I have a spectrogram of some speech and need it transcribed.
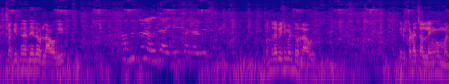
इसमें कितने देर और लाओगी? अभी तो लग जाएगी पंद्रह बीस मिनट और लाओगी। फिर कड़ा चल लेंगे घूमन।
